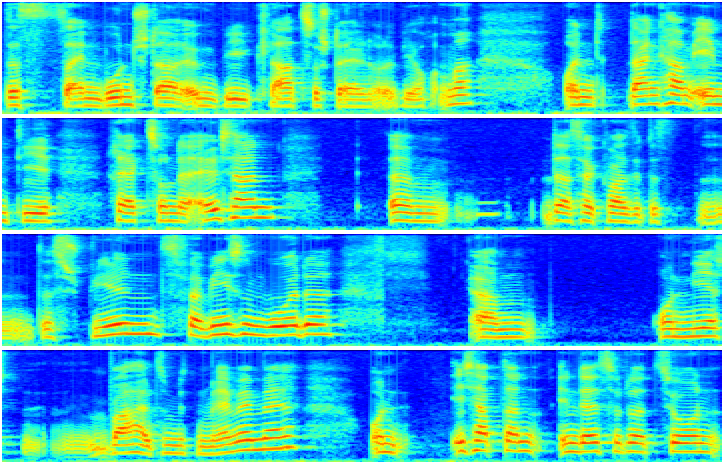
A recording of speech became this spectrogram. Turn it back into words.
das, seinen Wunsch da irgendwie klarzustellen oder wie auch immer. Und dann kam eben die Reaktion der Eltern, ähm, dass er quasi des, des Spielens verwiesen wurde. Ähm, und Nier war halt so mehr, mehr, mehr. Und ich habe dann in der Situation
